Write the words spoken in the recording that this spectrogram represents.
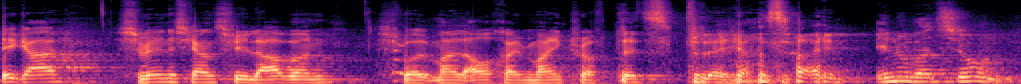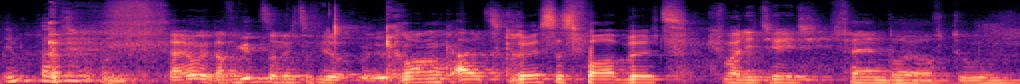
Egal, ich will nicht ganz viel labern. Ich wollte mal auch ein Minecraft Let's Player sein. Innovation. Innovation. Ja, Junge, dafür gibt's noch nicht so viel auf dem Video. Gronk als größtes Vorbild. Qualität. Fanboy of Doom.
